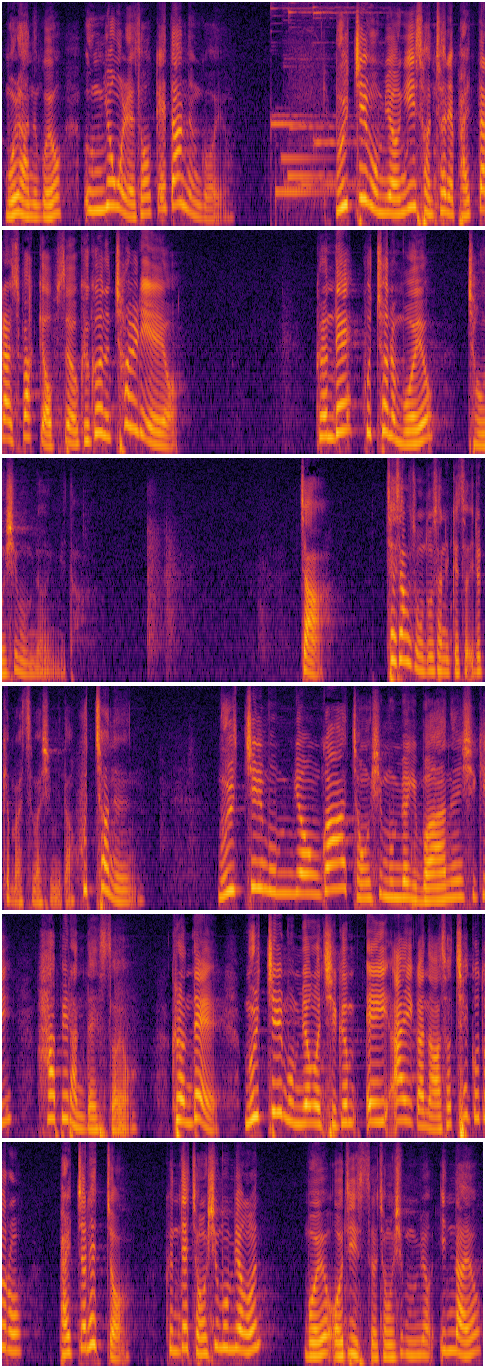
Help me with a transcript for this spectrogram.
뭘 하는 거예요? 응용을 해서 깨닫는 거예요. 물질 문명이 선천에 발달할 수밖에 없어요. 그거는 천리예요. 그런데 후천은 뭐예요? 정신 문명입니다. 자, 태상 정도사님께서 이렇게 말씀하십니다. 후천은 물질 문명과 정신 문명이 뭐 하는 시기 합의를 한다 했어요. 그런데 물질 문명은 지금 AI가 나와서 최고도로 발전했죠. 근데 정신 문명은 뭐예요? 어디 있어요? 정신 문명 있나요?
